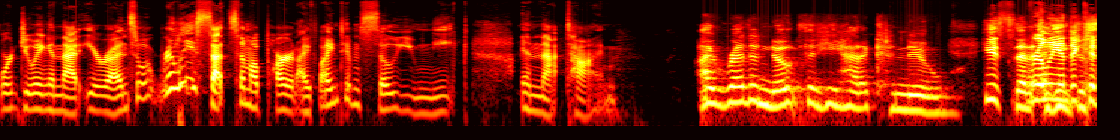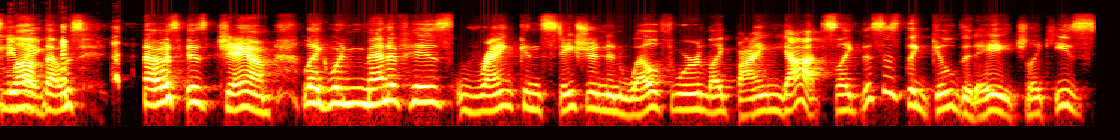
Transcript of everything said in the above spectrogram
were doing in that era. And so it really sets him apart. I find him so unique in that time. I read a note that he had a canoe. He's that really he into canoeing. Loved. That was that was his jam. Like when men of his rank and station and wealth were like buying yachts. Like this is the gilded age. Like he's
